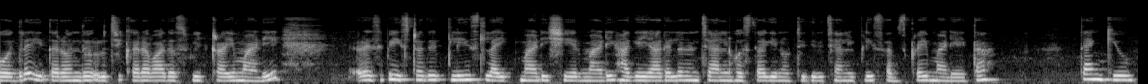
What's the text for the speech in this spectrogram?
ಹೋದರೆ ಈ ಥರ ಒಂದು ರುಚಿಕರವಾದ ಸ್ವೀಟ್ ಟ್ರೈ ಮಾಡಿ. ರೆಸಿಪಿ ಇಷ್ಟ ಆದರೆ ಪ್ಲೀಸ್ ಲೈಕ್ ಮಾಡಿ ಶೇರ್ ಮಾಡಿ. ಹಾಗೆ ಯಾರೆಲ್ಲ ನನ್ನ ಚಾನಲ್ ಹೊಸದಾಗಿ ನೋಡ್ತಿದ್ದೀವಿ ಚಾನಲ್ ಪ್ಲೀಸ್ ಸಬ್ಸ್ಕ್ರೈಬ್ ಮಾಡಿ, ಆಯಿತಾ? Thank you.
